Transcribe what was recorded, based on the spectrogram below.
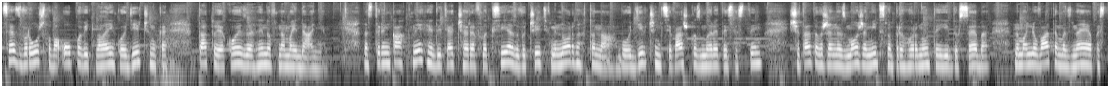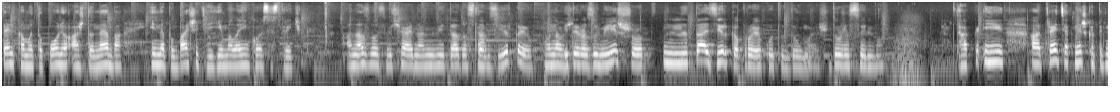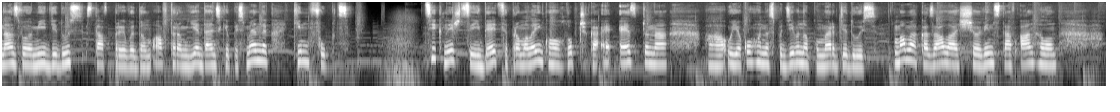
Це зворушлива оповідь маленької дівчинки, тато якої загинув на майдані. На сторінках книги дитяча рефлексія звучить в мінорних тонах, бо у дівчинці важко змиритися з тим, що тато вже не зможе міцно пригорнути її до себе, не малюватиме з нею пестельками тополю аж до неба і не побачить її маленької сестрички. А назва, звичайно, мій тато став зіркою. Вона І ти розумієш, що не та зірка, про яку ти думаєш, дуже сильно. Так, і а, третя книжка під назвою Мій дідусь став привидом. Автором є данський письменник Кім Фукц. В цій книжці йдеться про маленького хлопчика Е- Есбена, у якого несподівано помер дідусь. Мама казала, що він став ангелом,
